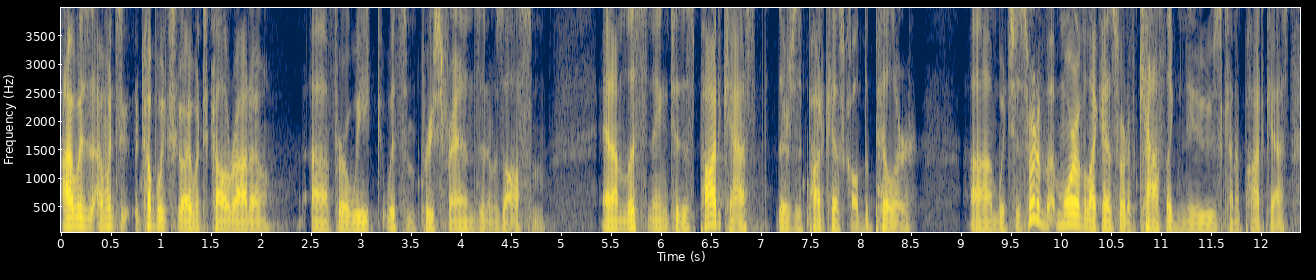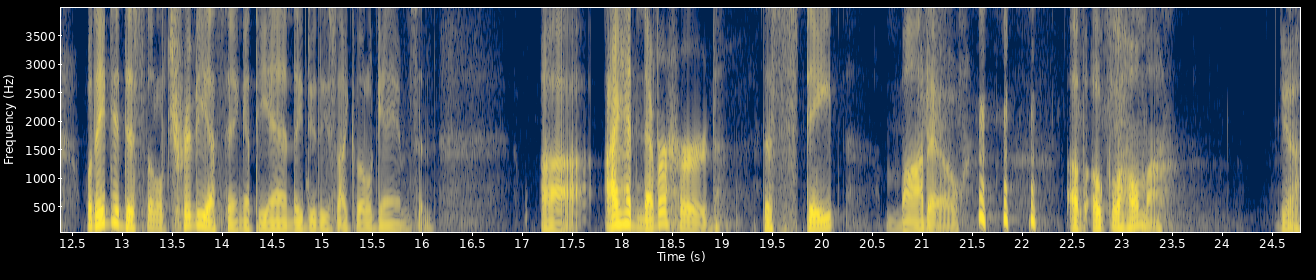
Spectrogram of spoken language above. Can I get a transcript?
I was I went to a couple weeks ago. I went to Colorado uh, for a week with some priest friends, and it was awesome. And I'm listening to this podcast. There's this podcast called The Pillar, um, which is sort of more of like a sort of Catholic news kind of podcast. Well, they did this little trivia thing at the end. They do these like little games, and uh, I had never heard the state motto of Oklahoma. yeah.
